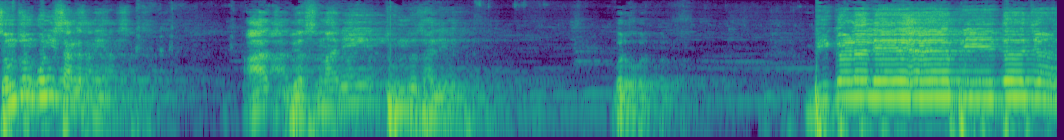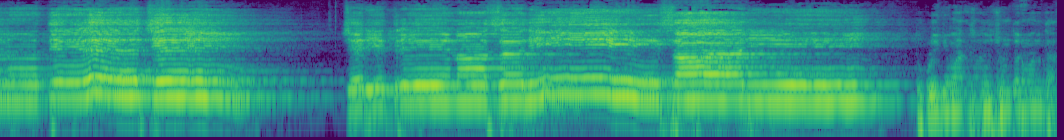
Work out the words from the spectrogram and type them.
समजून कोणी सांगत नाही आज. आज व्यसनाने धुंद झाले बरोबर? बिघडले प्रीत जनतेचे चरित्रे नासली सारी. तुकडोजी मात खूप सुंदर म्हणतात.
